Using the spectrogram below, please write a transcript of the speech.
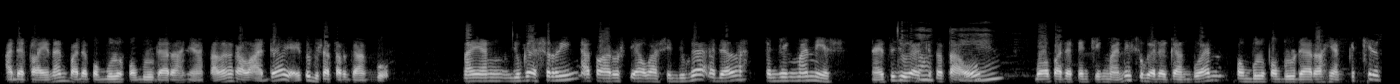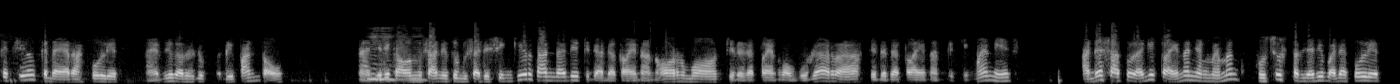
ada kelainan pada pembuluh-pembuluh darahnya. Karena kalau ada ya itu bisa terganggu. Nah yang juga sering atau harus diawasin juga adalah kencing manis. Nah itu juga okay. kita tahu bahwa pada kencing manis juga ada gangguan pembuluh-pembuluh darah yang kecil-kecil ke daerah kulit. Nah itu juga harus dipantau. Nah hmm. jadi kalau misalnya itu bisa disingkirkan tadi tidak ada kelainan hormon, tidak ada kelainan pembuluh darah, tidak ada kelainan kencing manis. Ada satu lagi kelainan yang memang khusus terjadi pada kulit.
